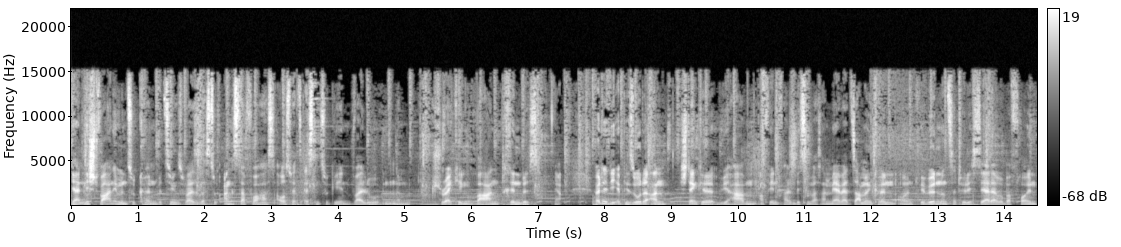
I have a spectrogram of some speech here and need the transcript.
ja nicht wahrnehmen zu können, beziehungsweise dass du Angst davor hast, auswärts essen zu gehen, weil du in einem Tracking-Wahn drin bist. Ja. Hör dir die Episode an. Ich denke, wir haben auf jeden Fall ein bisschen was an Mehrwert sammeln können und wir würden uns natürlich sehr darüber freuen,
